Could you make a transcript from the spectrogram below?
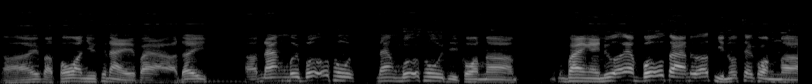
Đấy và to như thế này và ở đây à, đang mới vỡ thôi. Đang vỡ thôi thì còn à, vài ngày nữa em vỡ ra nữa thì nó sẽ còn à,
